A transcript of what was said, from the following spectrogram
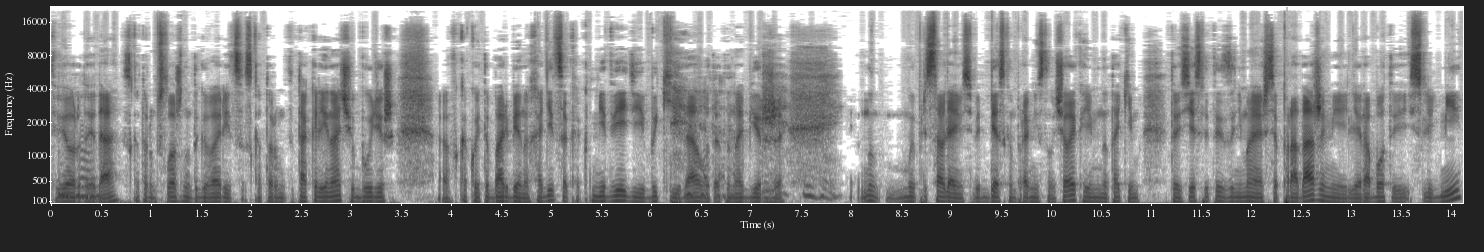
твердый, Мгм. да, с которым сложно договориться, с которым ты так или иначе будешь э, в какой-то борьбе находиться, как медведи и быки, да, вот это на бирже. Ну, мы представляем себе бескомпромиссного человека именно таким. То есть, если ты занимаешься продажами или работой с людьми,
